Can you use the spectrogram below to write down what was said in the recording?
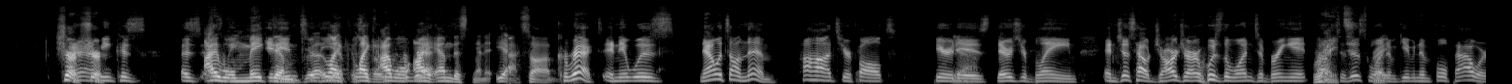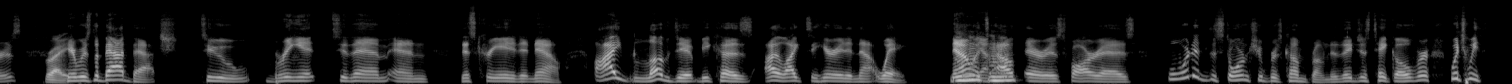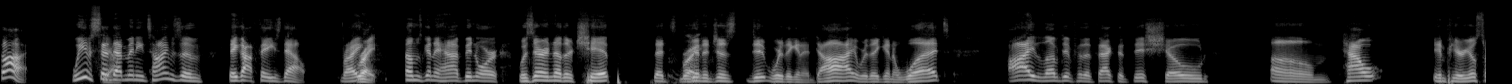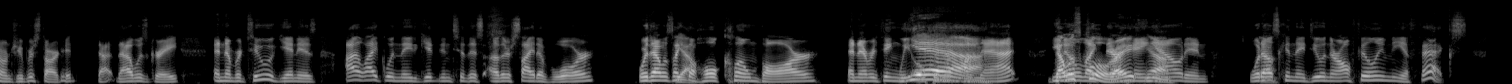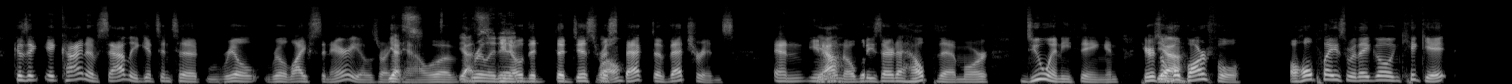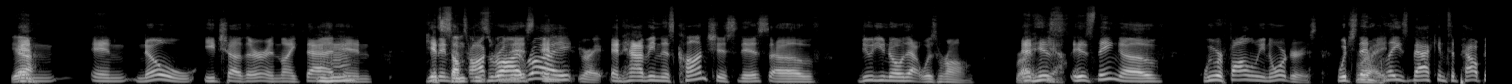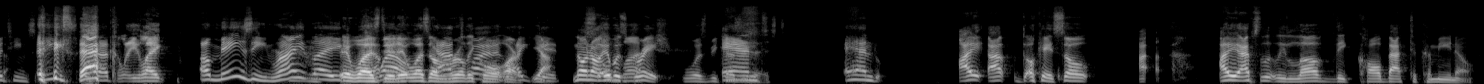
Sure, I- sure. I mean, because as, I will make them into uh, the like like I episode- will. I am the Senate. Yeah. So uh, correct. And it was now it's on them. Haha, it's your fault. Here it is. Yeah. There's your blame. And just how Jar Jar was the one to bring it up Right, to this one right. of giving him full powers. right. Here was the Bad Batch to bring it to them, and this created it now. I loved it because I like to hear it in that way. Now Mhm, it's mhm. out there as far as well, where did the stormtroopers come from? Did they just take over? Which we thought. We have said Yeah. that many times of they got phased out, right? Right. Something's gonna happen, or was there another chip that's Right. gonna just did were they gonna die? Were they gonna what? I loved it for the fact that this showed um how Imperial Stormtrooper started. That that was great. And number two again is I like when they get into this other side of war, where that was like Yeah. the whole clone bar and everything. We opened up on Yeah. that. You That know, was like cool, right? hang Yeah. out and what Yeah. else can they do? And they're all feeling the effects. Because it, it kind of sadly gets into real real life scenarios right Yes. now of Yes. Really you know the the disrespect of veterans and you Yeah. know nobody's there to help them or do anything and here's a whole bar full a whole place where they go and kick it Yeah. and and know each other and like that Mhm. and get And into something's talk right. this and, right. right. and having this consciousness of dude you know that was wrong Right. and his yeah. his thing of we were following orders which then Right. plays back into palpatine's speech exactly. Like amazing right like it was, dude. It was a really cool arc. Yeah. No, no, so it was great. was because And- and I, I okay, so I, I absolutely love the callback to Camino.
